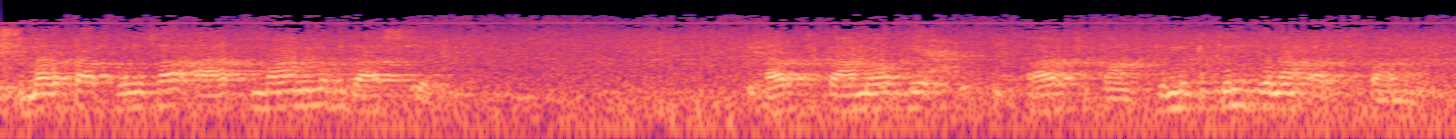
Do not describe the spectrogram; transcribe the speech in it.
स्मरता पुंसा आत्मानमक दास्य। अर्थ कामों के अर्थ काम किम किम पुनः अर्थ कामों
